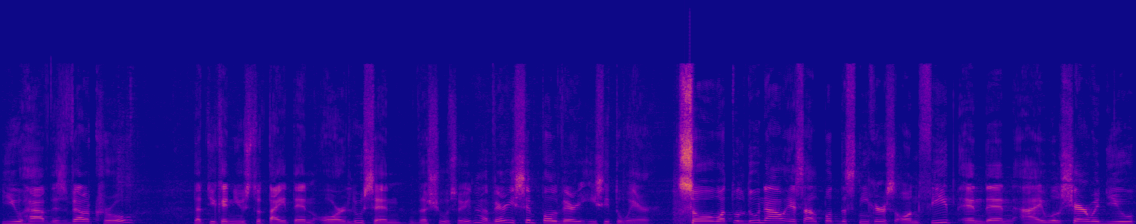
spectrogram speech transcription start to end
you have this Velcro that you can use to tighten or loosen the shoe. So you know, very simple, very easy to wear. So what we'll do now is I'll put the sneakers on feet and then I will share with you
